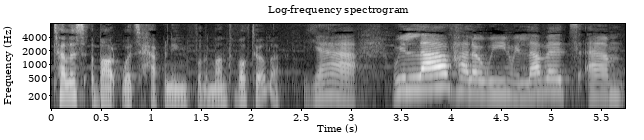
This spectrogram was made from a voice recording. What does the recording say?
Tell us about what's happening for the month of October. Yeah, we love Halloween. We love it. Um,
